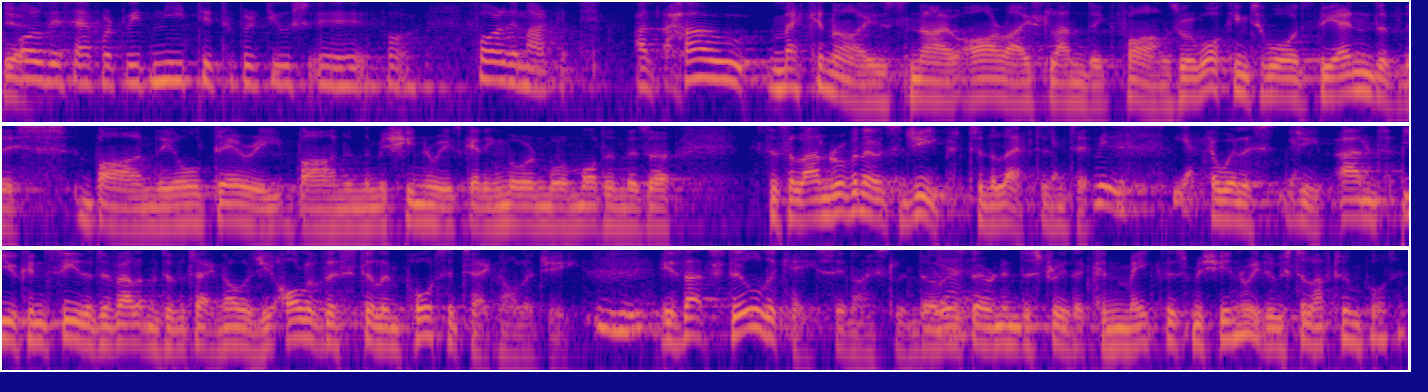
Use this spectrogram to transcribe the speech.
yes. all this effort we needed to produce uh, for, for the market. And how mechanised now are Icelandic farms? We're walking towards the end of this barn, the old dairy barn, and the machinery is getting more and more modern. There's a is this a Land Rover? No, it's a Jeep to the left, isn't it? Willys, yeah. A Willys yeah. Jeep. And yeah. you can see the development of the technology. All of this still imported technology. Mm-hmm. Is that still the case in Iceland? Or yes. is there an industry that can make this machinery? Do we still have to import it?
